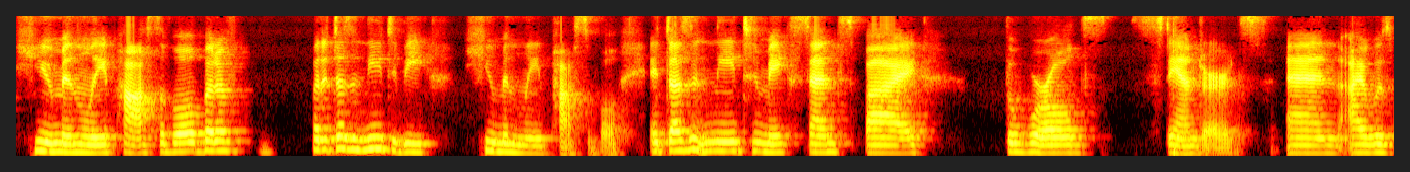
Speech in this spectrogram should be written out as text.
humanly possible but of but it doesn't need to be humanly possible. It doesn't need to make sense by the world's standards. And i was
